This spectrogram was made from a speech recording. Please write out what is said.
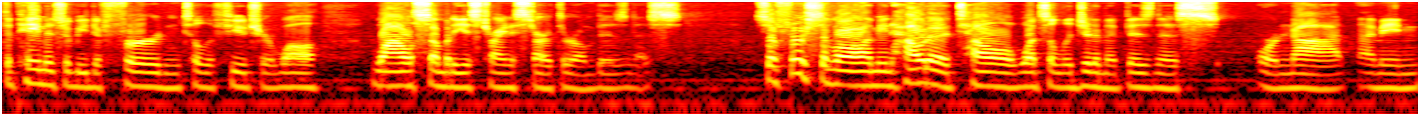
the payments would be deferred until the future while while somebody is trying to start their own business. So first of all, I mean, how to tell what's a legitimate business or not? I mean,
